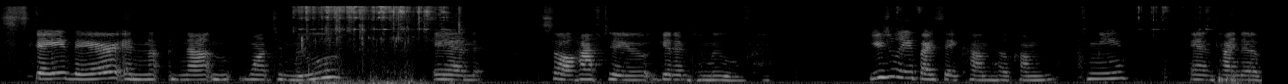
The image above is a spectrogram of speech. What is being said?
stay there and not want to move. And so I'll have to get him to move. Usually, if I say come, he'll come to me and kind of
